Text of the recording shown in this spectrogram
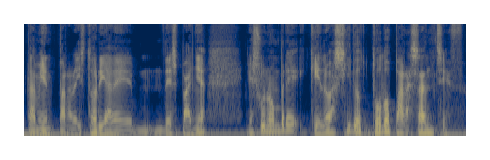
también para la historia de, de España. Es un hombre que lo ha sido todo para Sánchez.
